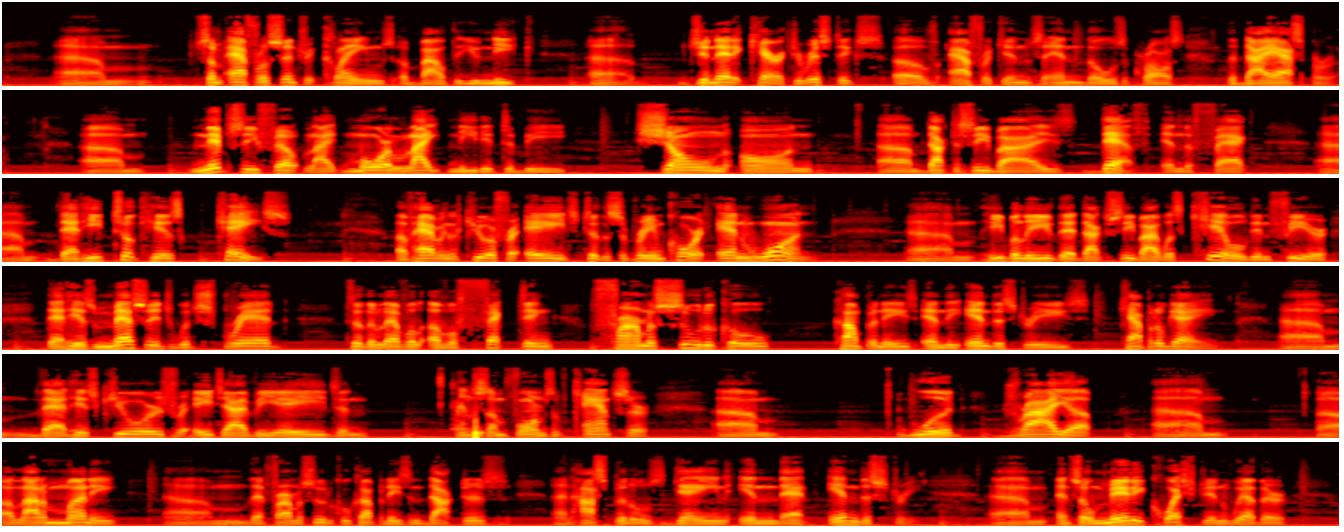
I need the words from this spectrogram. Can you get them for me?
um, some Afrocentric claims about the unique uh, genetic characteristics of Africans and those across the diaspora. Um, Nipsey felt like more light needed to be shown on um, Dr. Sebi's death and the fact um, that he took his case of having a cure for AIDS to the Supreme Court and won. Um, he believed that Dr. Sebi was killed in fear that his message would spread to the level of affecting pharmaceutical companies and the industry's capital gain. Um, that his cures for HIV/AIDS and and some forms of cancer um, would dry up um, a lot of money um, that pharmaceutical companies and doctors and hospitals gain in that industry. Um, and so many question whether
